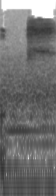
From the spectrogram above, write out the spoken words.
rocks.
